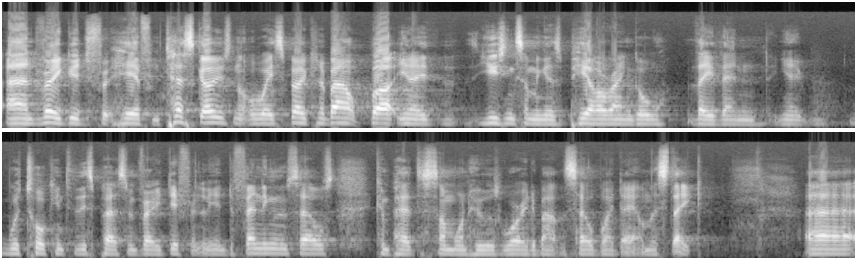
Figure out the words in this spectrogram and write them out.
And very good for, here from Tesco's, not always spoken about, but you know, using something as a PR angle, they then you know were talking to this person very differently and defending themselves compared to someone who was worried about the sell by date on the steak. Uh,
